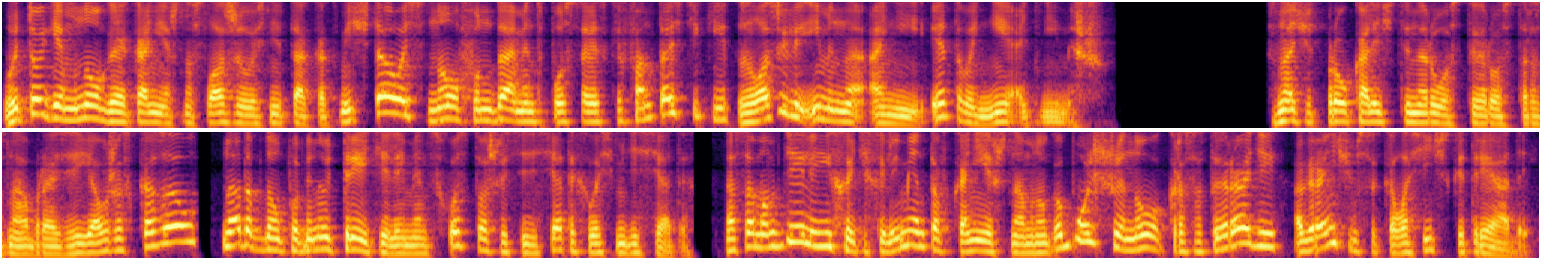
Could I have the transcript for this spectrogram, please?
В итоге многое, конечно, сложилось не так, как мечталось, но фундамент постсоветской фантастики заложили именно они, этого не отнимешь. Значит, про количественный рост и рост разнообразия я уже сказал. Надо бы упомянуть третий элемент сходства 60-х и 80-х. На самом деле их этих элементов, конечно, много больше, но красоты ради ограничимся классической триадой.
